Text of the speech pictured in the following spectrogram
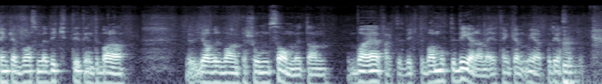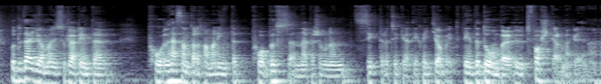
Tänka vad som är viktigt, inte bara jag vill vara en person som utan vad är faktiskt viktigt? Vad motiverar mig? Tänka mer på det mm. sättet. Och det där gör man ju såklart inte på, det här samtalet har man inte på bussen när personen sitter och tycker att det är skitjobbigt. Det är inte då man börjar utforska de här grejerna.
